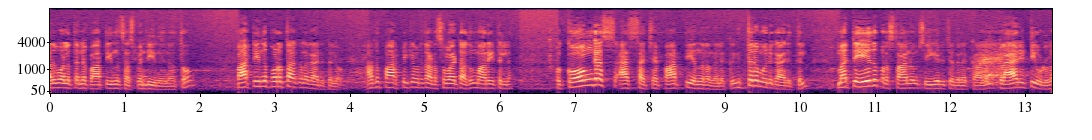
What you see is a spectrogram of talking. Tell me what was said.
അതുപോലെ തന്നെ പാർട്ടിയിൽ നിന്ന് സസ്പെൻഡ് ചെയ്യുന്നതിനകത്തോ പാർട്ടിയിൽ നിന്ന് പുറത്താക്കുന്ന കാര്യത്തിലോ അത് പാർട്ടിക്ക് ഒരു തടസ്സമായിട്ട് അതും മാറിയിട്ടില്ല. ഇപ്പോൾ Congress as such a party എന്നുള്ള നിലയ്ക്ക് ഇത്തരം ഒരു കാര്യത്തിൽ മറ്റേത് പ്രസ്ഥാനവും സ്വീകരിച്ചതിനേക്കാളും ക്ലാരിറ്റി ഉള്ള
